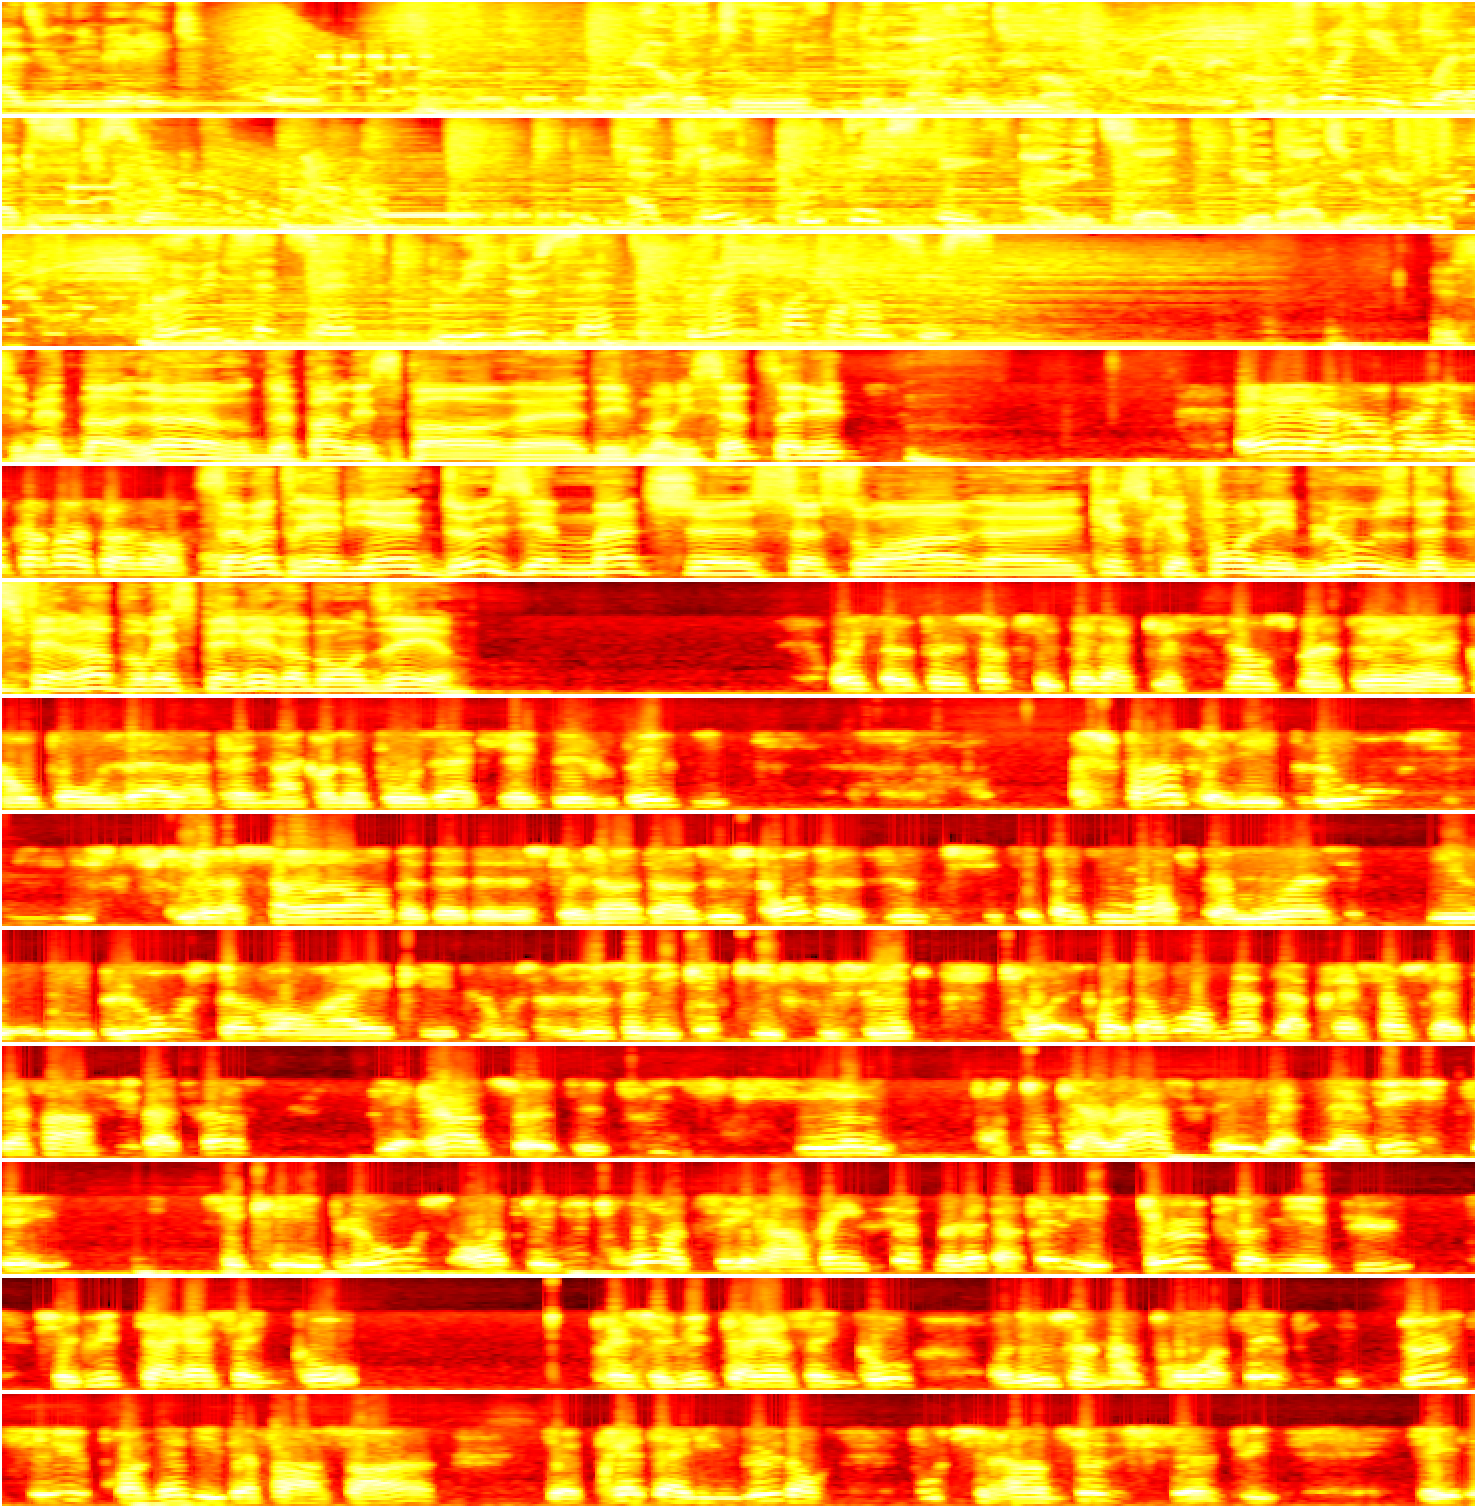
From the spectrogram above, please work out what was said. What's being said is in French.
Radio numérique. Le retour de Mario Dumont. Joignez-vous à la discussion. Appelez ou textez 187 Cube Radio. 1877 827 2346. Et c'est maintenant l'heure de parler sport. Euh, Dave Morissette, salut. Hey, allô Mario, comment ça va? Ça va très bien. Deuxième match euh, ce soir. Euh, Qu'est-ce que font les Blues de différent pour espérer rebondir? Oui, c'est un peu ça. C'était la question ce matin euh, qu'on posait à l'entraînement, qu'on a posé à Craig. Puis, Je pense que les Blues, ce qui ressort de, ce que j'ai entendu, ce qu'on a vu aussi, c'est un match comme moi, les, Blues devront être les Blues. Ça veut dire que c'est une équipe qui est physique, qui va, devoir mettre de la pression sur la défensive adverse, puis rendre ça un peu plus difficile pour tout Carrasque. La, la vérité, c'est que les Blues ont obtenu trois tirs en 27 minutes après les deux premiers buts, celui de Tarasenko. Après celui de Tarasenko, on a eu seulement trois tirs. Deux tirs provenaient des défenseurs de près de la ligne bleue. Donc, il faut que tu rendes ça difficile. Puis,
